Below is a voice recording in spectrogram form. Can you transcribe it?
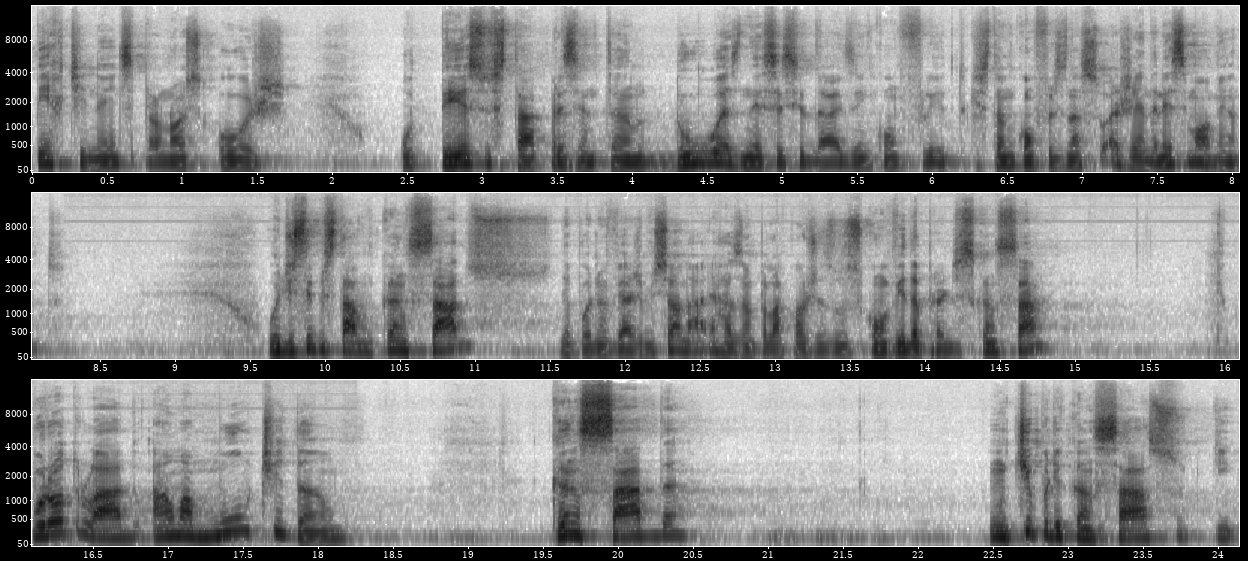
pertinentes para nós hoje. O texto está apresentando duas necessidades em conflito, que estão em conflito na sua agenda nesse momento. Os discípulos estavam cansados depois de uma viagem missionária, razão pela qual Jesus os convida para descansar. Por outro lado, há uma multidão cansada, um tipo de cansaço que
